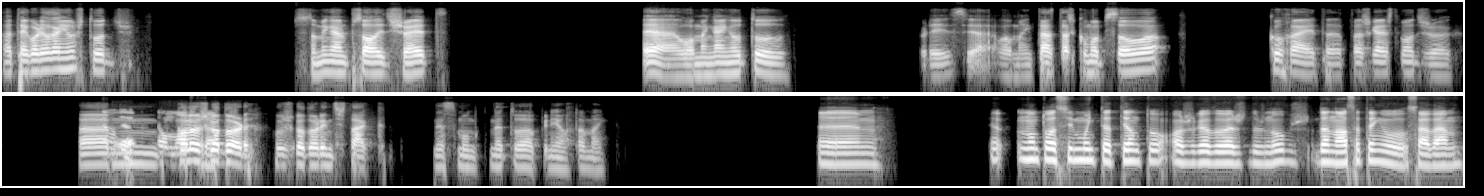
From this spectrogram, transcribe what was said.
até agora ele ganhou-os todos. Se não me engano, pessoal aí do chat. É, o homem ganhou tudo. Por isso, é, o homem estás tá, com uma pessoa correta para jogar este modo de jogo. Um, qual é o jogador? O jogador em destaque nesse mundo, na tua opinião também? Um, eu não estou assim muito atento aos jogadores dos noobs. Da nossa tem o Saddam,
